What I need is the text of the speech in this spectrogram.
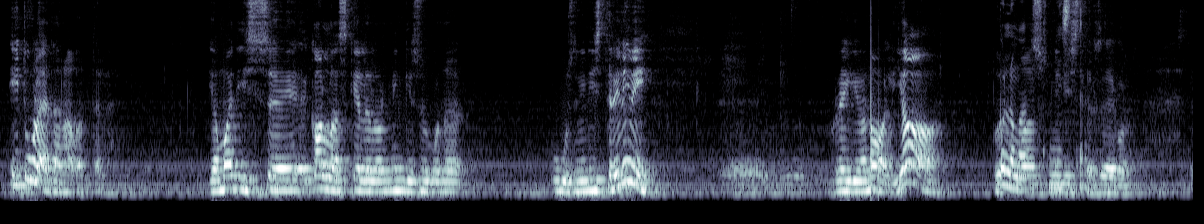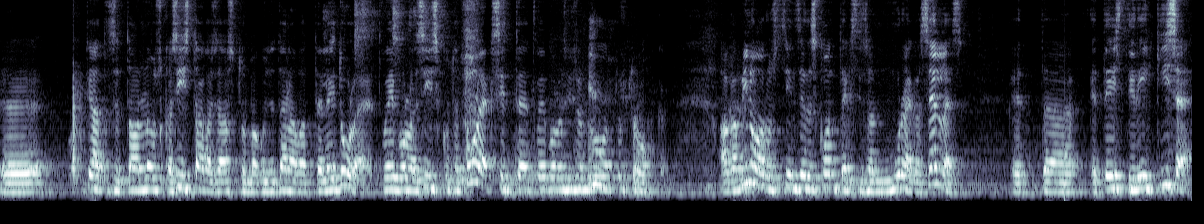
ei tule tänavatele. ja Madis äh, Kallas, kellel on mingisugune uus ministri nimi, regionaal- ja põllumajandusminister seekord teatas, et ta on nõus ka siis tagasi astuma, kui te tänavatele ei tule, et võib-olla siis, kui te tuleksite, et võib-olla siis on lootust rohkem. aga minu arust siin selles kontekstis on mure ka selles, et, et Eesti riik ise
